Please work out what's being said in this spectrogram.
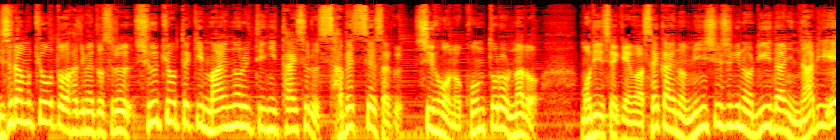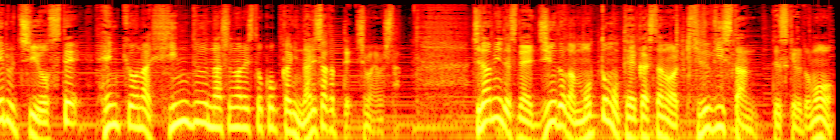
イスラム教徒をはじめとする宗教的マイノリティに対する差別政策。司法のコントロールなど。モディ政権は世界の民主主義のリーダーになり得る地位を捨て偏狭なヒンドゥーナショナリスト国家になり下がってしまいました。ちなみにですね自由度が最も低下したのはキルギスタンですけれども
